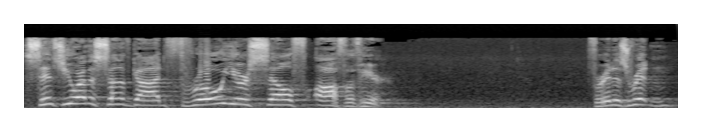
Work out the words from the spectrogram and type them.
since you are the Son of God, throw yourself off of here. For it is written,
